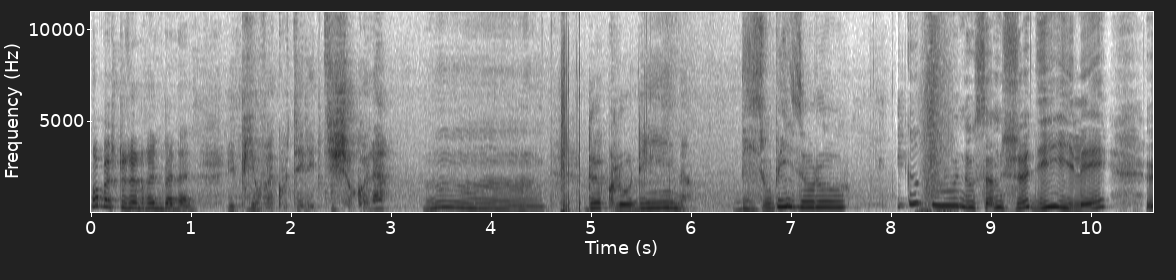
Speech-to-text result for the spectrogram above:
Bon, ben je te donnerai une banane. Et puis on va goûter les petits chocolats. Hum, de Claudine. Bisous, bisous. Coucou, nous sommes jeudi, il est 10,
